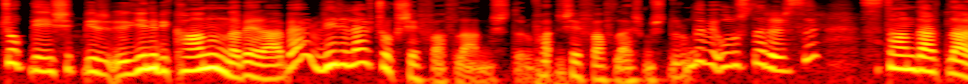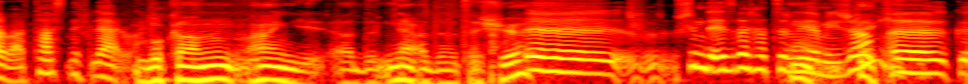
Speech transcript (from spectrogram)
çok değişik bir yeni bir kanunla beraber veriler çok şeffaflanmış durum, şeffaflaşmış durumda ve uluslararası standartlar var, tasnifler var. Bu kanun hangi adı, ne adını taşıyor? Ee, şimdi ezber hatırlayamayacağım. Ee, e,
